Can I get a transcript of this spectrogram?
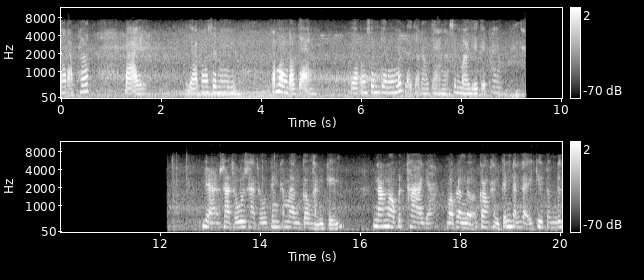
đã đọc hết bài. Dạ con xin cảm ơn đạo tràng dạ con xin chân mít lại cho đạo tràng xin mời vị tiếp theo. Dạ, xà thủ xà thủ kính cảm ơn câu hạnh kiểm. Nam Mô Bích Tha, dạ, một lần nữa con thành kính đảnh lễ chư Tôn Đức.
